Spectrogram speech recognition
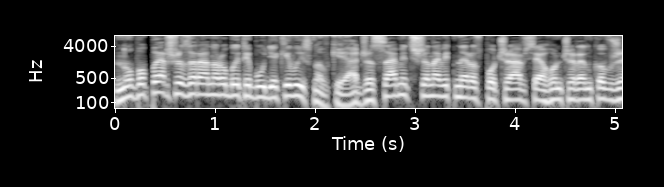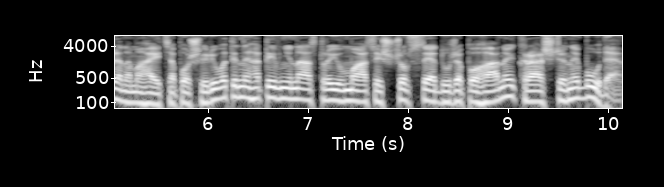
Ну, по-перше, зарано робити будь-які висновки, адже саміт ще навіть не розпочався. Гончаренко вже намагається поширювати негативні настрої в маси, що все дуже погано і краще не буде.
